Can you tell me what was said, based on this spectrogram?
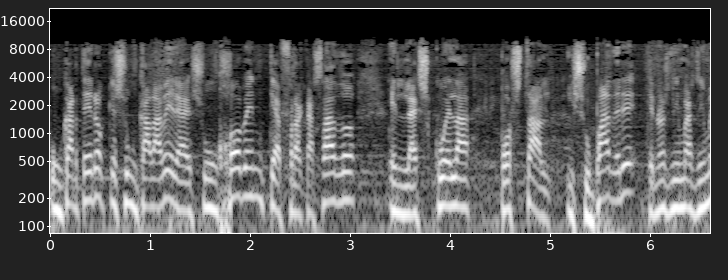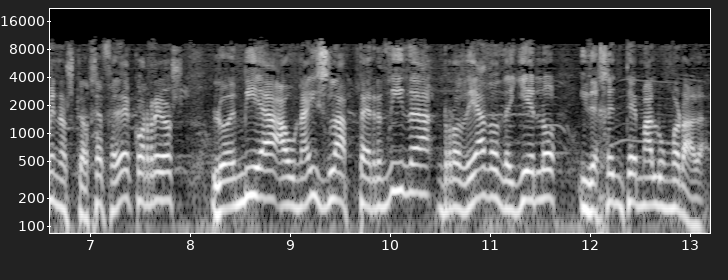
un cartero que es un calavera, es un joven que ha fracasado en la escuela postal y su padre, que no es ni más ni menos que el jefe de correos, lo envía a una isla perdida rodeado de hielo y de gente malhumorada.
